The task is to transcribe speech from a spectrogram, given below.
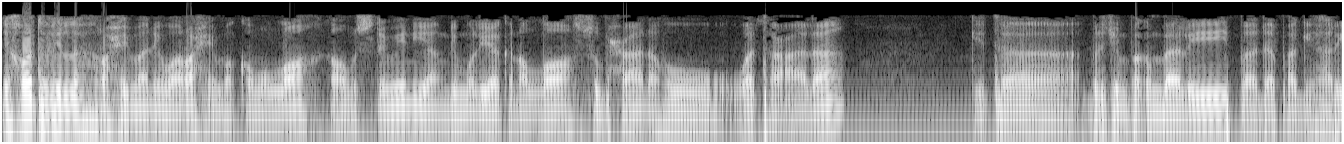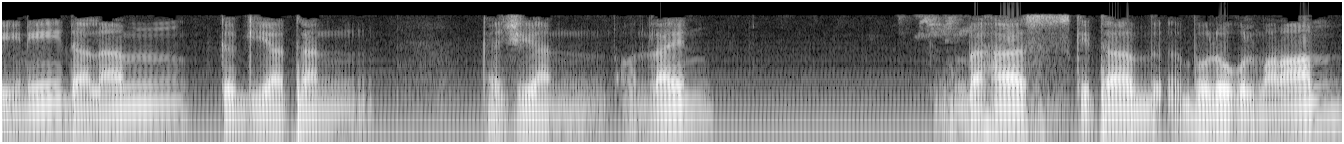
Ikhwati fillah rahimani wa rahimakumullah kaum muslimin yang dimuliakan Allah Subhanahu wa taala kita berjumpa kembali pada pagi hari ini dalam kegiatan kajian online membahas kitab Bulughul Maram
